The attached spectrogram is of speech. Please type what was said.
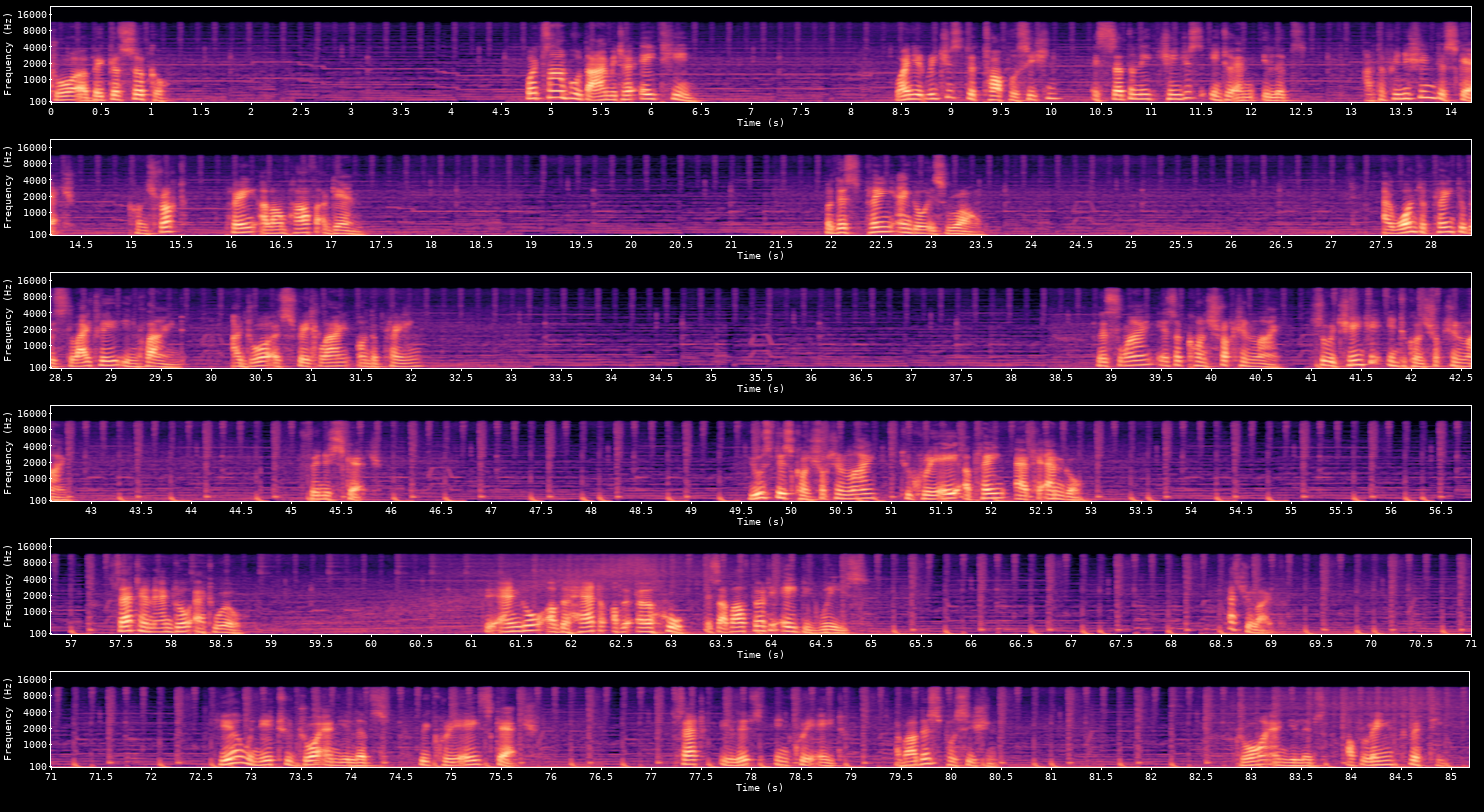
draw a bigger circle. For example, diameter 18. When it reaches the top position, it suddenly changes into an ellipse. After finishing the sketch, construct plane along path again. But this plane angle is wrong. I want the plane to be slightly inclined. I draw a straight line on the plane. This line is a construction line, so we change it into construction line. Finish sketch. Use this construction line to create a plane at angle. Set an angle at will. The angle of the head of the erhu is about 38 degrees. As you like. Here we need to draw an ellipse. We create sketch. Set ellipse in create about this position. Draw an ellipse of length 50.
